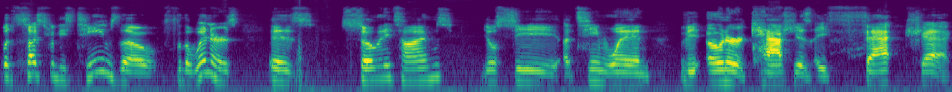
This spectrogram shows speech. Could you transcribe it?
what sucks for these teams though, for the winners, is so many times you'll see a team win, the owner cashes a fat check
